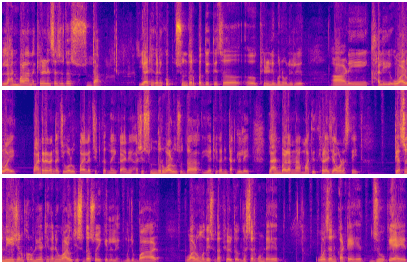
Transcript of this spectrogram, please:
लहान बाळांना खेळण्यासाठी सुद्धा सुद्धा या ठिकाणी खूप सुंदर पद्धतीचं खेळणी बनवलेली आहेत. आणि खाली वाळू आहे. पांढऱ्या रंगाची वाळू पायाला चिटकत नाही काय नाही. अशी सुंदर वाळूसुद्धा या ठिकाणी टाकलेली आहे. लहान बाळांना मातीत खेळायची आवड असते. त्याचं नियोजन करून या ठिकाणी वाळूची सुद्धा सोय केलेली आहे. म्हणजे बाळ वाळूमध्ये सुद्धा खेळतं. घसरगुंडे आहेत वजन काटे आहेत झोके आहेत.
